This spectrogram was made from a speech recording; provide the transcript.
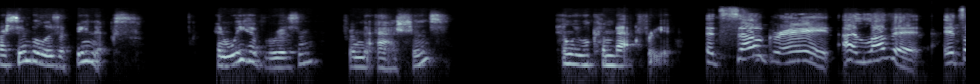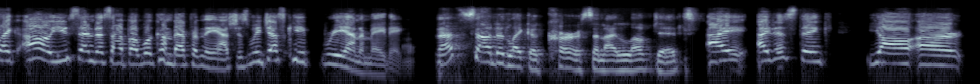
our symbol is a phoenix, and we have risen from the ashes, and we will come back for you. It's so great. I love it. It's like, oh, you send us up, but we'll come back from the ashes. We just keep reanimating. That sounded like a curse, and I loved it. I I just think y'all are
